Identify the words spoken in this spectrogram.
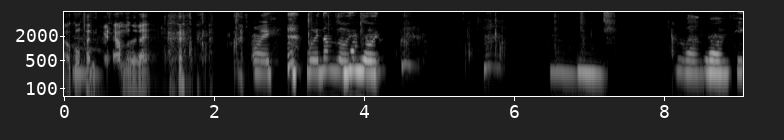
đó cũng phải Ừm. 10 năm rồi đấy. Ôi, 10 năm rồi. năm rồi. Ừm. Ừm. Vâng, Vâng. thì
